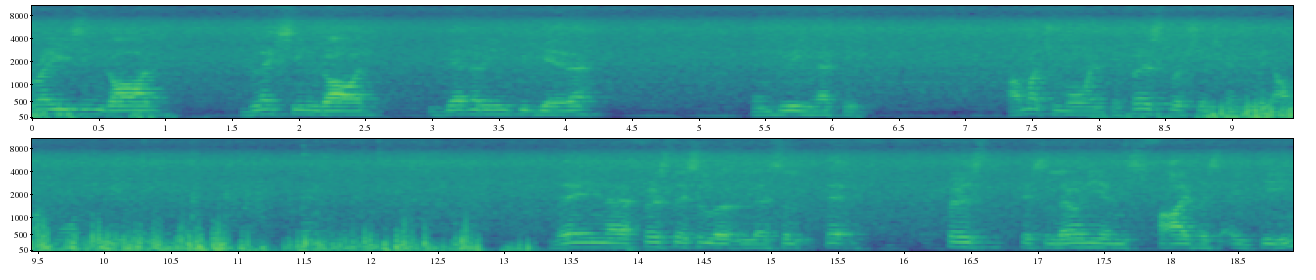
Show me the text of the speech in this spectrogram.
praising God, blessing God, gathering together, and doing nothing. How much more if the first Christians can do it, how much more can we do? Then uh, First Thessalonians, First Thessalonians 5 verse 18.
